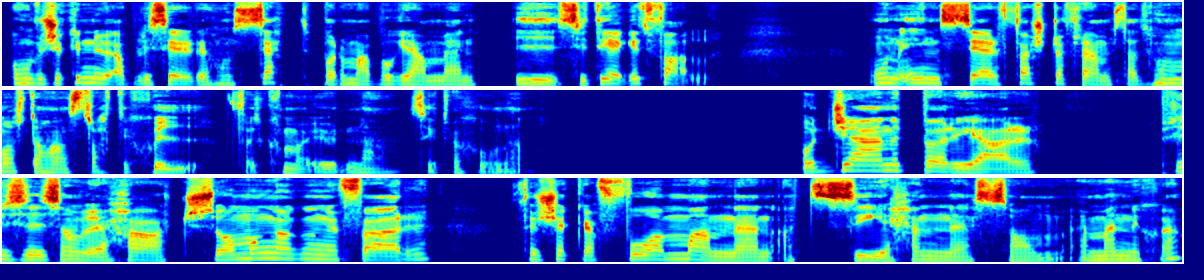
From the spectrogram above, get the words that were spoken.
och hon försöker nu applicera det hon sett på de här programmen i sitt eget fall. Hon inser först och främst att hon måste ha en strategi för att komma ur den här situationen. Och Janet börjar, precis som vi har hört så många gånger förr, försöka få mannen att se henne som en människa.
